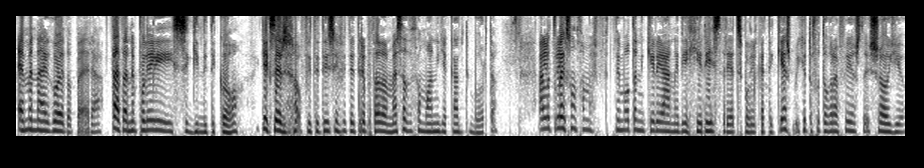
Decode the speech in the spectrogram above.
έμενα εγώ εδώ πέρα. Θα ήταν πολύ συγκινητικό. Και ξέρεις, ο φοιτητής ή η φοιτητρία που θα ήταν μέσα δεν θα μου άνοιγε καν την πόρτα. Αλλά τουλάχιστον θα με θυμόταν η κυρία Άννη, διαχειρίστρια της πολυκατοικίας που είχε το φωτογραφείο στο ισόγειο.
